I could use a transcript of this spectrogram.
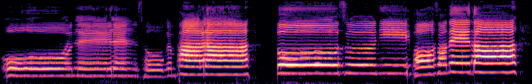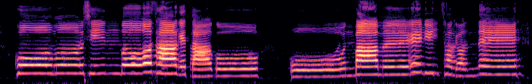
오늘은 소금 팔아. 또 순이 벗어내다. 고무신도 사겠다고. 온 밤을 뒤척였네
